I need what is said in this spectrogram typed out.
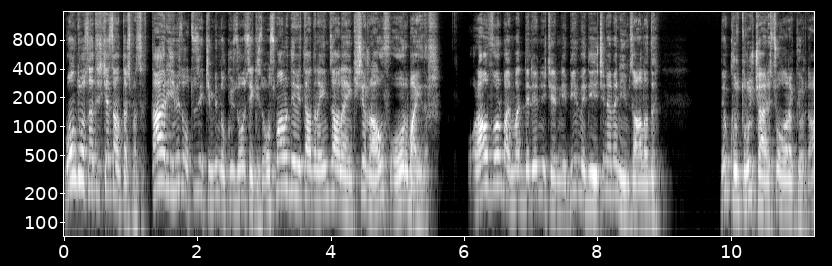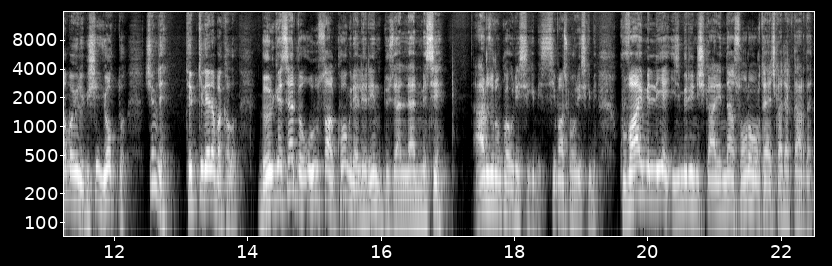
Mondros Ateşkes Antlaşması. Tarihimiz 30 Ekim 1918. Osmanlı Devleti adına imzalayan kişi Rauf Orbay'dır. Rauf Orbay maddelerin içeriğini bilmediği için hemen imzaladı. Ve kurtuluş çaresi olarak gördü. Ama öyle bir şey yoktu. Şimdi tepkilere bakalım. Bölgesel ve ulusal kongrelerin düzenlenmesi. Erzurum Kongresi gibi, Sivas Kongresi gibi. Kuvayi Milliye İzmir'in işgalinden sonra ortaya çıkacaklardı.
